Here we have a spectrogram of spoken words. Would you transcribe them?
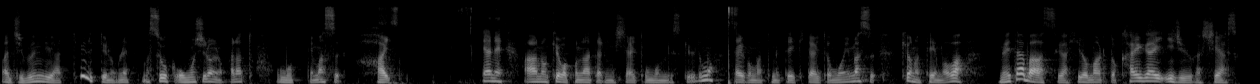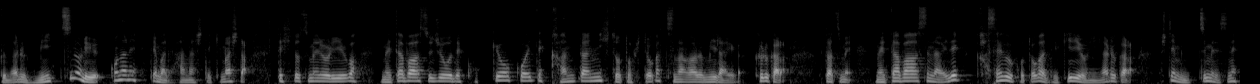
まあ、自分でやってみるっていうのもね、まあ、すごく面白いのかなと思ってます。はい。ではね、あの今日はこの辺りにしたいと思うんですけれども最後まとめていきたいと思います。今日のテーマはメタバースが広まると海外移住がしやすくなる3つの理由こんなねテーマで話してきました。で1つ目の理由はメタバース上で国境を越えて簡単に人と人がつながる未来が来るから。2つ目メタバース内で稼ぐことができるようになるから。そして3つ目ですね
